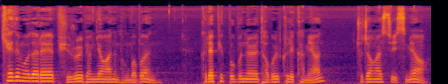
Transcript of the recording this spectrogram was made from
CAD 모델의 뷰를 변경하는 방법은 그래픽 부분을 더블 클릭하면 조정할 수 있으며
